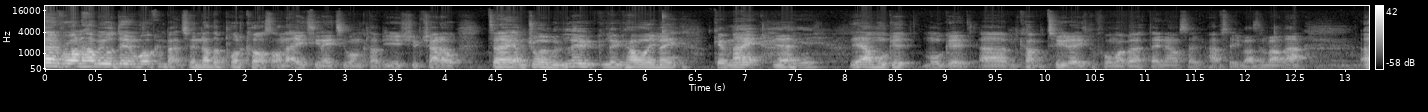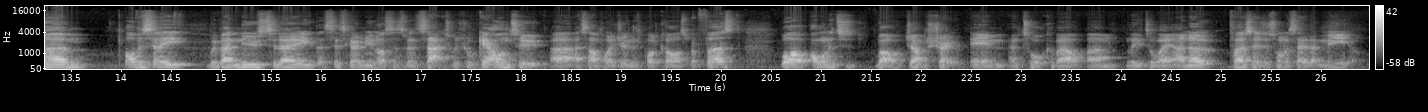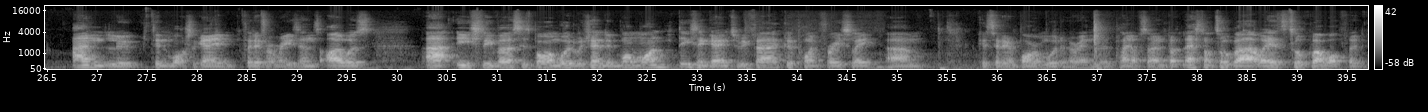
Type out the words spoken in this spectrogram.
Hello everyone, how are we all doing? Welcome back to another podcast on the 1881 Club YouTube channel. Today I'm joined with Luke. Luke, how are you, mate? Good mate. Yeah. How are you? Yeah, I'm all good. I'm all good. Um, come two days before my birthday now, so absolutely buzzing about that. Um, obviously, we've had news today that Xisco Munoz has been sacked, which we'll get onto uh, at some point during this podcast. But first, well, I wanted to well jump straight in and talk about um, Leeds away. I know. First, I just want to say that me and Luke didn't watch the game for different reasons. I was at Eastleigh versus Boreham Wood, which ended one-one. Decent game, to be fair. Good point for Eastleigh. Um, considering Boreham Wood are in the playoff zone. But let's not talk about that. We're here to talk about Watford.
